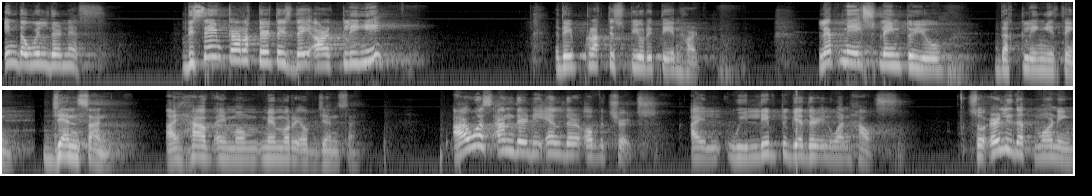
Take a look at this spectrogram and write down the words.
in the wilderness. The same character test, they are clingy, they practice purity in heart. Let me explain to you the clingy thing. GenSan. I have a memory of GenSan. I was under the elder of a church. I, we lived together in one house. So early that morning,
